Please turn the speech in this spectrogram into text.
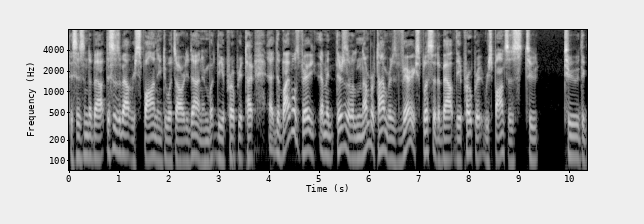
This isn't about this is about responding to what's already done and what the appropriate type. Uh, the Bible is very. I mean, there's a number of times where it's very explicit about the appropriate responses to to the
